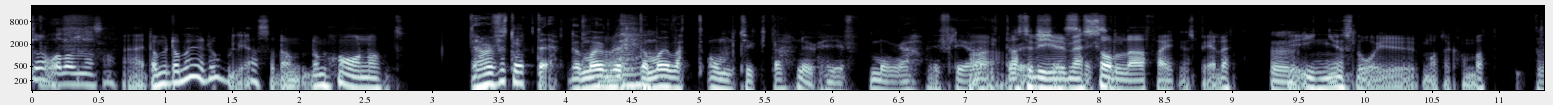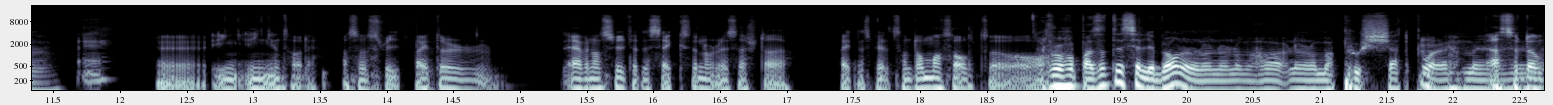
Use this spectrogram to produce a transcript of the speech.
det var länge sedan. Nej, de, de är roliga, alltså. de, de har något. Jag har ju förstått det. De har ju, blivit, de har ju varit omtyckta nu i många, i flera Ja, alltså det är ju det mest liksom. sålda fighting-spelet. Mm. Ingen slår ju Mortal Kombat. Mm. Ing, ingen tar det. Alltså Street Fighter, även om Street Fighter 6 är nog det största fighting-spelet som de har sålt så... Jag får hoppas att det säljer bra nu när de har, när de har pushat på det. Med, Alltså de,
